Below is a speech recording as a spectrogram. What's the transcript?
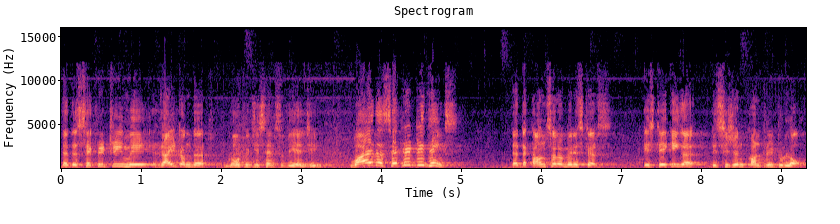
that the secretary may write on the note which he sends to the LG why the secretary thinks that the council of ministers is taking a decision contrary to law.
